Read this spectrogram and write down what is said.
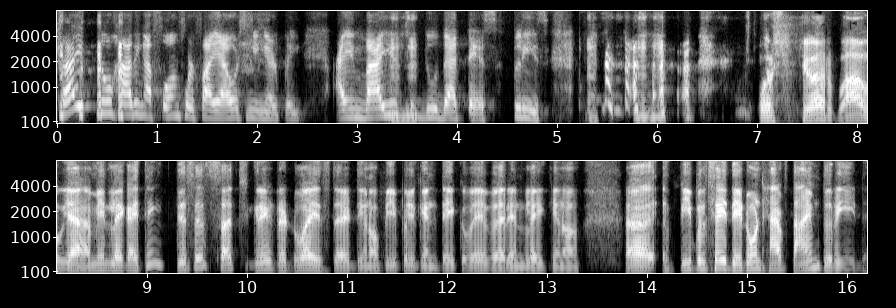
try not having a phone for five hours in an airplane. I invite you to do that test, please. For sure. Wow. Yeah. I mean, like, I think this is such great advice that, you know, people can take away, wherein, like, you know, uh, people say they don't have time to read.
